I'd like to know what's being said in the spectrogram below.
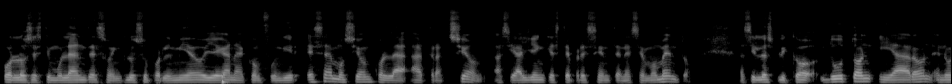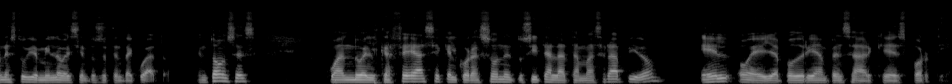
por los estimulantes o incluso por el miedo llegan a confundir esa emoción con la atracción hacia alguien que esté presente en ese momento. Así lo explicó Dutton y Aaron en un estudio en 1974. Entonces, cuando el café hace que el corazón de tu cita lata más rápido, él o ella podrían pensar que es por ti.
